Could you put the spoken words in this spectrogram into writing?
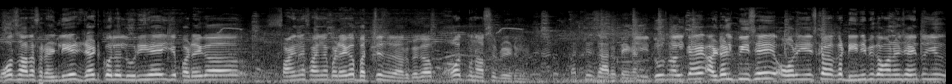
बहुत ज़्यादा फ्रेंडली है। रेड कॉलर लूरी है ये पड़ेगा फाइनल फाइनल पड़ेगा बत्तीस हज़ार रुपये का बहुत मुनासिब रेट में। बत्तीस हज़ार रुपये का। जी दो साल का है अडल्ट पीस है और ये इसका अगर डीने भी कमाना चाहें तो ये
